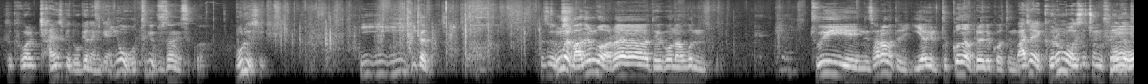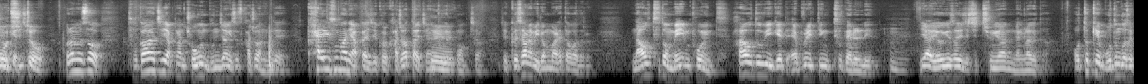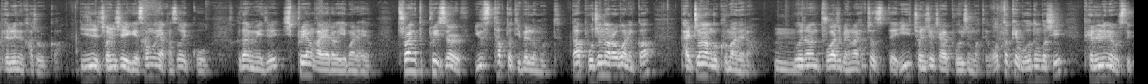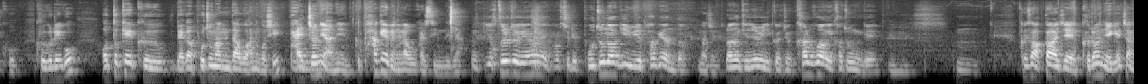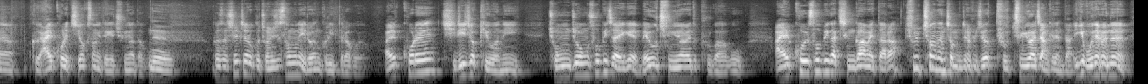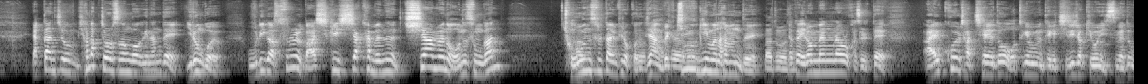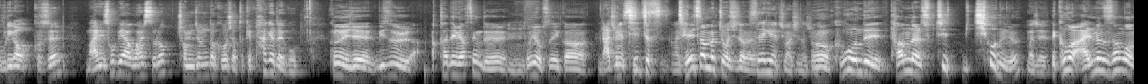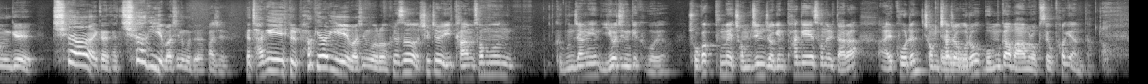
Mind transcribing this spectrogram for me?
그래서 그걸 자연스럽게 녹여낸 게 이거 어떻게 구상했을 거야? 모르겠어요. 이 이 이 그러니까 그래서 정말 많은 거 알아야 되거나 혹은 주위에 있는 사람한테 이야기를 듣거나 그래야 될 것 같은. 맞아요. 그런 거 어디서 좀 어, 흘려 어, 들었겠죠. 진짜. 그러면서 두 가지 약간 좋은 문장이 있어서 가져왔는데 칼 휴만이 아까 이제 그걸 가져왔다 했잖아요. 네. 독일 공학자. 이제 그 사람이 이런 말 했다고 하더라고. Now to the main point. How do we get everything to Berlin? 음. 야 여기서 이제 중요한 맥락이다. 어떻게 모든 것을 베를린에 가져올까? 이제 전시에 이게 서문이 약간 써 있고 그 다음에 이제 시프리안 가이라가 이 말을 해요. Trying to preserve, you stop the development. 나 보존하라고 하니까 발전한 거 그만해라. 음. 뭐 이런 두 가지 맥락 합쳤을 때 이 전시를 잘 보여준 것 같아요. 어떻게 모든 것이 베를린에 올 수 있고 그 그리고 어떻게 그 내가 보존한다고 하는 것이 발전이 아닌 그 파괴 맥락으로 갈 수 있느냐. 역설적이긴 하네. 확실히 보존하기 위해 파괴한다. 맞아요. 라는 개념이니까 지금 칼 후왕이 가져온 게. 음. 음. 그래서 아까 이제 그런 얘기 했잖아요. 그 알코올의 지역성이 되게 중요하다고. 네. 그래서 실제로 그 전시 서문에 이런 글이 있더라고요. 알코올의 지리적 기원이 종종 소비자에게 매우 중요함에도 불구하고 알코올 소비가 증가함에 따라 출처는 점점 더 중요하지 않게 된다. 이게 뭐냐면은 약간 좀 현학적으로 쓰는 거긴 한데 이런 거예요. 우리가 술을 마시기 시작하면은 취하면 어느 순간 좋은 술 따윈 필요 없거든. 그냥 어, 맥주기만 하면 돼. 맞아 맞아. 약간 이런 맥락으로 갔을 때 알코올 자체도 어떻게 보면 되게 지리적 기원이 있음에도 우리가 그것을 많이 소비하고 할수록 점점 더 그것이 어떻게 파괴되고 그 이제 미술 아카데미 학생들 음. 돈이 없으니까 나중에 진짜 쓰- 제일 싼 맥주 마시잖아요. 쓰레기 맥주 마시는 죠어 그거 근데 다음날 숙취 미치거든요. 맞아요. 근데 그걸 알면서 상관없는 게 취하 그러니까 그냥 취하기 위해 마시는 거잖아요. 맞아요. 그냥 자기를 파괴하기 위해 마시는 거라. 그래서 실제로 이 다음 서문 그 문장이 이어지는 게 그거예요. 조각품의 점진적인 파괴의 선을 따라 알코올은 점차적으로 몸과 마음을 없애고 파괴한다.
